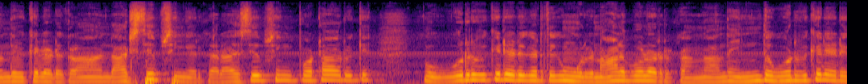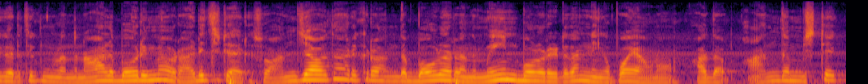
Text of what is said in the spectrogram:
வந்து விக்கெட் எடுக்கலாம். அந்த ஹர்ஷீப் சிங் இருக்கார். ஹர்ஷீப் சிங் போட்டால் அவருக்கு ஒரு விக்கெட் எடுக்கிறதுக்கு உங்களுக்கு நாலு பவுலர் இருக்காங்க. அந்த இந்த ஒரு விக்கெட் எடுக்கிறதுக்கு உங்களுக்கு அந்த நாலு பவுலையுமே அவர் அடிச்சிட்டார். ஸோ அஞ்சாவது தான் இருக்கிற அந்த பவுலர் அந்த மெயின் பவுலர்கிட்ட தான் நீங்கள் போய் ஆகணும். அதை அந்த மிஸ்டேக்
